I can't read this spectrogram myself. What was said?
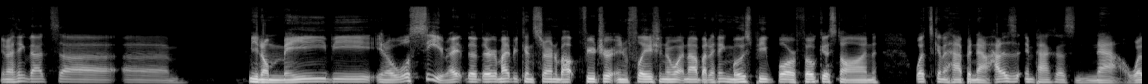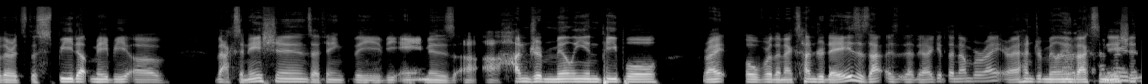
you know, I think that's uh um you know, maybe, you know, we'll see, right? There, there might be concern about future inflation and whatnot, but I think most people are focused on what's going to happen now. How does it impact us now? Whether it's the speed up maybe of vaccinations. I think the mm-hmm. the aim is a uh, hundred million people, right, over the next hundred days. Is that, is that did I get the number right? Right, hundred million uh, vaccinations.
